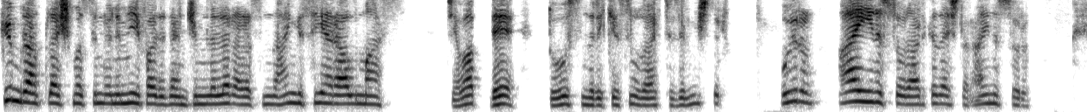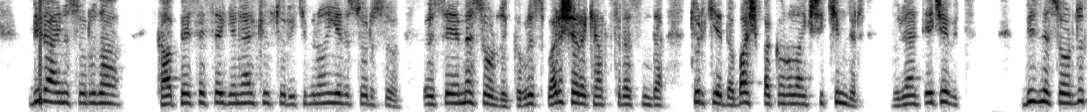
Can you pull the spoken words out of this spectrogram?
Gümrü Antlaşması'nın önemini ifade eden cümleler arasında hangisi yer almaz? Cevap D. Doğu sınırı kesin olarak çizilmiştir. Buyurun. Aynı soru arkadaşlar. Aynı soru. Bir aynı soru daha. KPSS Genel Kültür 2017 sorusu. ÖSYM sordu. Kıbrıs Barış Harekatı sırasında Türkiye'de başbakan olan kişi kimdir? Bülent Ecevit. Biz ne sorduk?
